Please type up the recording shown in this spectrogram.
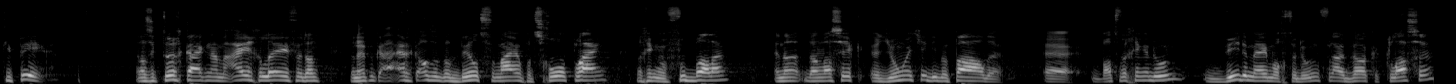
typeren. En als ik terugkijk naar mijn eigen leven, dan, dan heb ik eigenlijk altijd dat beeld van mij op het schoolplein. Dan gingen we voetballen en dan, dan was ik het jongetje die bepaalde eh, wat we gingen doen, wie er mee mochten doen, vanuit welke klasse.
